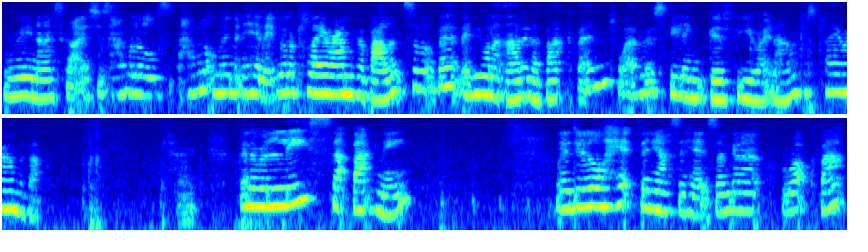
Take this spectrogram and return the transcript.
Really nice, guys. Just have a little have a little moment here. Maybe you want to play around with your balance a little bit. Maybe you want to add in a back bend. Whatever is feeling good for you right now. Just play around with that. Okay. I'm going to release that back knee. I'm going to do a little hip vinyasa here. So I'm going to rock back,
